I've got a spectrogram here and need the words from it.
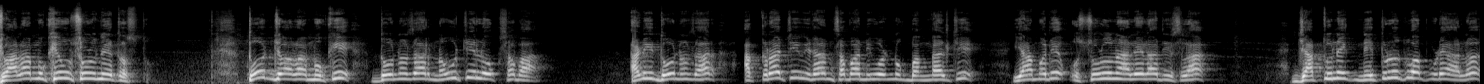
ज्वालामुखी उसळून येत असतो. तोच ज्वालामुखी दोन हजार नऊची लोकसभा आणि दोन हजार अकराची विधानसभा निवडणूक बंगालची यामध्ये उसळून आलेला दिसला ज्यातून एक नेतृत्व पुढे आलं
